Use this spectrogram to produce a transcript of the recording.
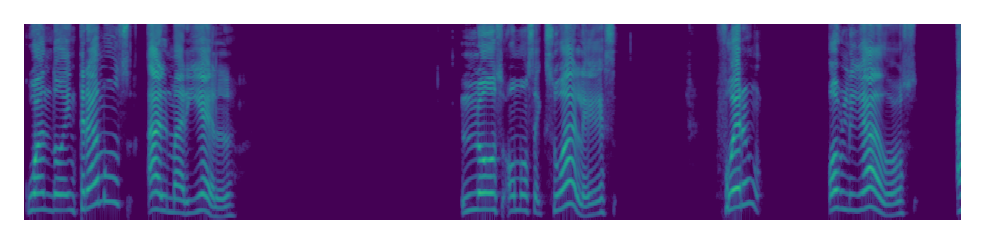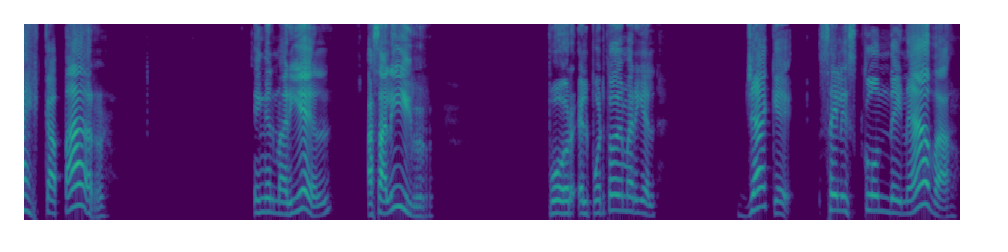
Cuando entramos al Mariel, los homosexuales fueron obligados a escapar en el Mariel, a salir por el puerto de Mariel, ya que se les condenaba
